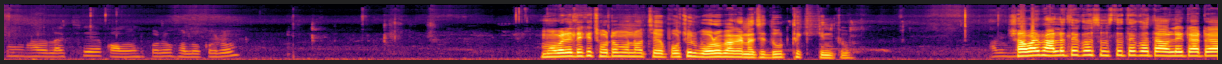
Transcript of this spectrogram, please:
খুব ভালো লাগছে। কমেন্ট করো ফলো করো। মোবাইলে দেখে ছোট মনে হচ্ছে, প্রচুর বড় বাগান আছে, দূর থেকে কিন্তু। সবাই ভালো থেকো, সুস্থ থেকো, তাহলে টাটা।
